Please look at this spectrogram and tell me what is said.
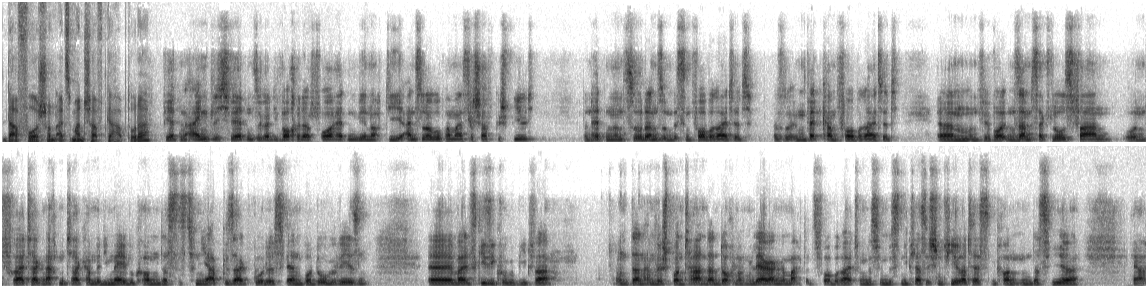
davor schon als Mannschaft gehabt, oder? Wir hätten eigentlich, wir hätten sogar die Woche davor hätten wir noch die Einzeleuropameisterschaft gespielt und hätten uns so dann so ein bisschen vorbereitet also im Wettkampf vorbereitet. Ähm, und wir wollten samstags losfahren und Freitagnachmittag haben wir die Mail bekommen, dass das Turnier abgesagt wurde. Es wäre in Bordeaux gewesen, äh, weil es Risikogebiet war. Und dann haben wir spontan dann doch noch einen Lehrgang gemacht als Vorbereitung, dass wir ein bisschen die klassischen Vierer testen konnten, dass wir ja,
